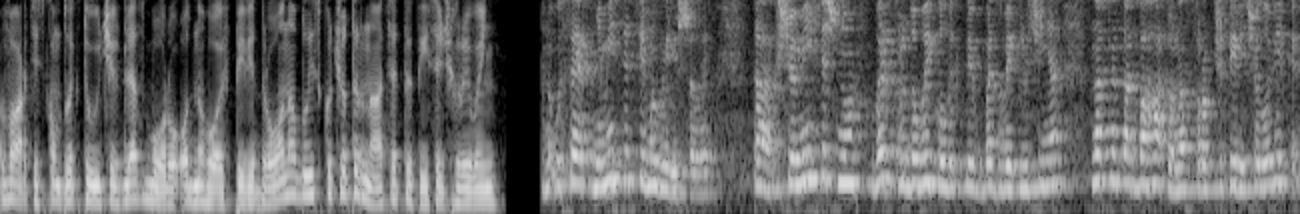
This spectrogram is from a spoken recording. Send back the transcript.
Вартість комплектуючих для збору одного FPV-дрона близько 14 тисяч гривень. У серпні місяці ми вирішили так, щомісячно весь трудовий колектив без виключення. Нас не так багато, нас 44 чоловіки.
